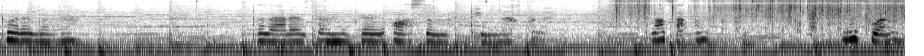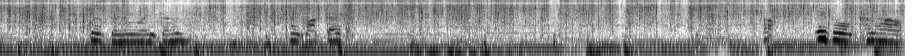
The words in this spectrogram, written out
glitter better. But that is a very awesome pin, that one. So that's that one. This one is the main reason I got this. Maybe will come out.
